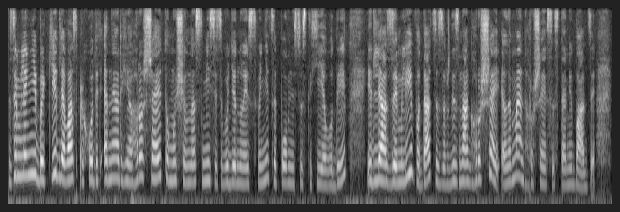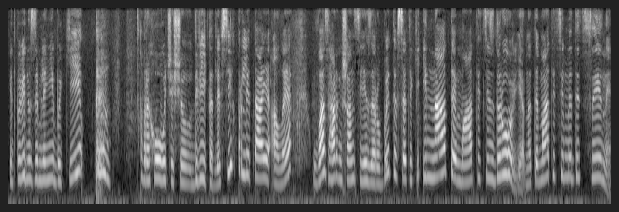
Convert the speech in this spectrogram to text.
Земляні бики для вас приходить енергія грошей, тому що в нас місяць водяної свині це повністю стихія води. І для землі вода це завжди знак грошей, елемент грошей в системі бадзи. Відповідно, земляні бики. Враховуючи, що двійка для всіх прилітає, але у вас гарні шанси є заробити все-таки і на тематиці здоров'я, на тематиці медицини.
